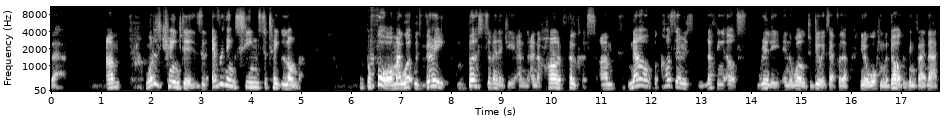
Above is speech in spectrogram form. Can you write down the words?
there. Um, what has changed is that everything seems to take longer. Before, my work was very bursts of energy and, and a hard focus. Um, now, because there is nothing else really in the world to do except for the, you know, walking the dog and things like that,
